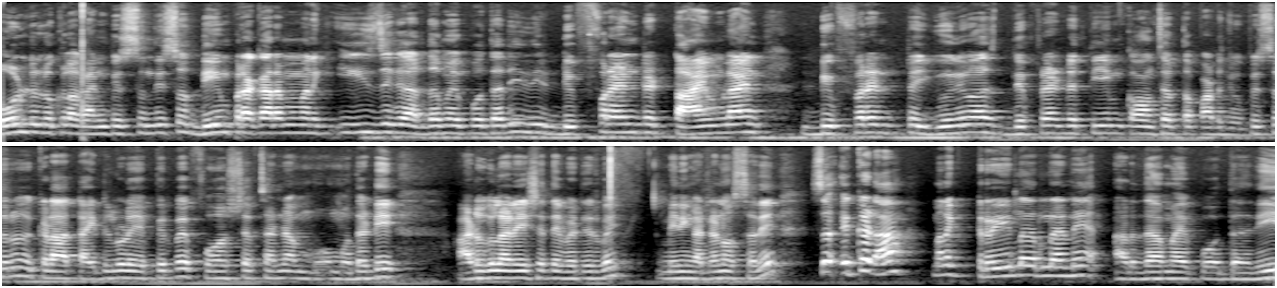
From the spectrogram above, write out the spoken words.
ఓల్డ్ లుక్లో కనిపిస్తుంది సో దీని ప్రకారం మనకి ఈజీగా అర్థమైపోతుంది. ఇది different timeline different universe different theme కాన్సెప్ట్తో పాటు చూపిస్తారు. ఇక్కడ టైటిల్ కూడా చెప్పిపోయి ఫస్ట్ స్టెప్స్ అంటే మొదటి అడుగులు అనేసి అయితే పెట్టిపోయి మీనింగ్ అట్లనే వస్తుంది. సో ఇక్కడ మనకి ట్రైలర్లోనే అర్థమైపోతుంది.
